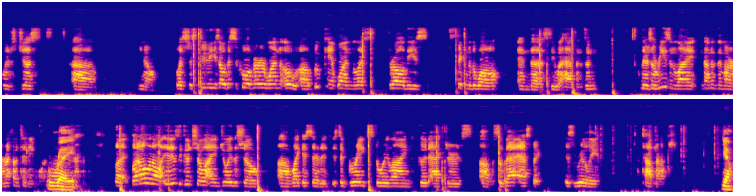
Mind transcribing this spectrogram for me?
was just, uh, you know, let's just do these. Oh, this is a cool murder one. Oh, uh, boot camp one. Let's throw all these, stick them to the wall, and uh, see what happens. And there's a reason why none of them are around anymore. Right. but but all in all, it is a good show. I enjoy the show. Um, like I said, it, it's a great storyline, good actors. Um, so that aspect is really top notch. Yeah,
